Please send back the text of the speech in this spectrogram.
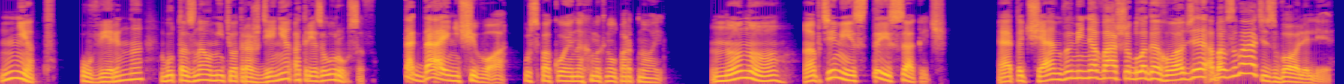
«Нет», — уверенно, будто знал Митю от рождения, отрезал Урусов. «Тогда и ничего», — успокоенно хмыкнул портной. «Ну-ну, оптимист ты, Исакыч. Это чем вы меня, ваше благородие, обозвать изволили?»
